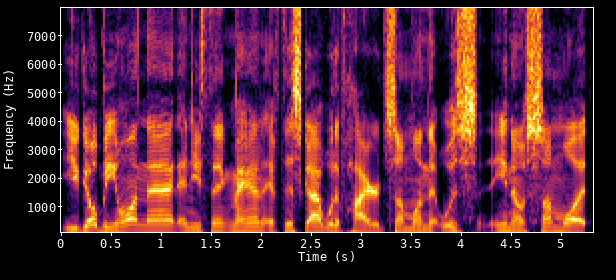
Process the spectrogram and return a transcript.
you go beyond that and you think, man, if this guy would have hired someone that was, you know, somewhat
